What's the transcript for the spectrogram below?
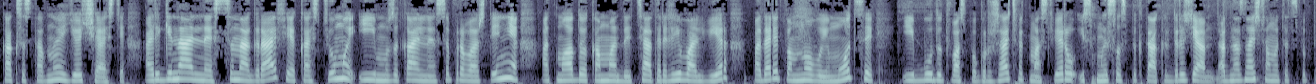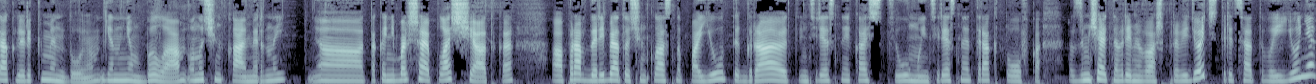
как составной ее части. Оригинальная сценография, костюмы и музыкальное сопровождение от молодой команды театра «Револьвер» подарят вам новые эмоции и будут вас погружать в атмосферу и смысл спектакля. Друзья, однозначно вам этот спектакль рекомендую. Я на нем была. Он очень камерный, а, такая небольшая площадка. А, правда, ребята очень классно поют, играют, интересные костюмы, интересная трактовка. Замечательное время ваше проведете 30 июня.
